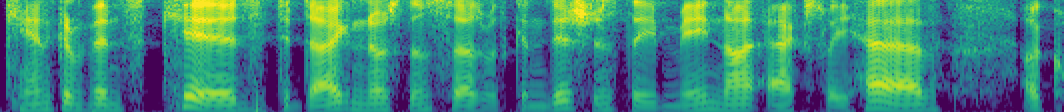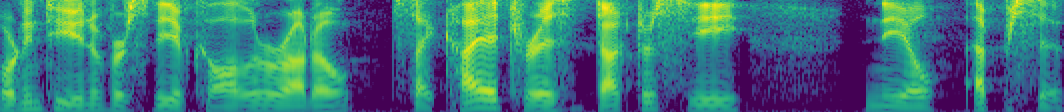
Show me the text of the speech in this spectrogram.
can convince kids to diagnose themselves with conditions they may not actually have, according to University of Colorado psychiatrist Dr. C. Neil Epperson.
